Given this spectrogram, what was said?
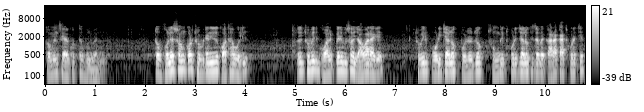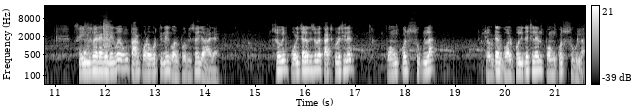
কমেন্ট শেয়ার করতে ভুলবেন না। তো ভোলে শঙ্কর, ছবিটা নিয়ে কথা বলি। তো এই ছবির গল্পের বিষয়ে যাওয়ার আগে, ছবির পরিচালক, প্রযোজক, সংগীত পরিচালক হিসাবে কারা কাজ করেছে, সেই বিষয়ের আগে দেখব এবং তার পরবর্তী নেই গল্প বিষয়ে যাওয়া যায়। ছবির পরিচালক হিসেবে কাজ করেছিলেন পঙ্কজ শুক্লা। ছবিটার গল্প লিখেছিলেন পঙ্কজ শুক্লা।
